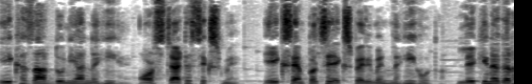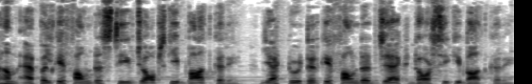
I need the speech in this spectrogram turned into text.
एक हज़ार दुनिया नहीं है और स्टैटिस्टिक्स में एक सैंपल से एक्सपेरिमेंट नहीं होता। लेकिन अगर हम एप्पल के फाउंडर स्टीव जॉब्स की बात करें, या ट्विटर के फाउंडर जैक डॉर्सी की बात करें,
